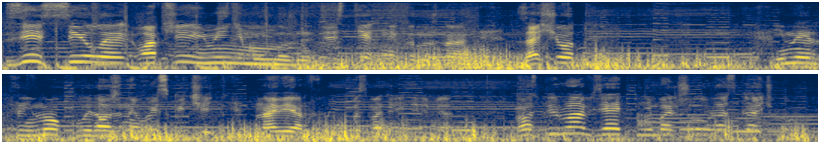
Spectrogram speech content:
Здесь силы вообще и минимум нужны. Здесь техника нужна. За счет инерции ног вы должны выскочить наверх. Посмотрите, ребят. Но сперва взять небольшую раскачку.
